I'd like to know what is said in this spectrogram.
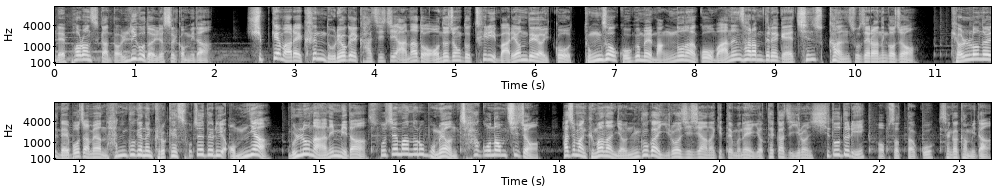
레퍼런스가 널리고 널렸을 겁니다. 쉽게 말해 큰 노력을 가지지 않아도 어느 정도 틀이 마련되어 있고 동서고금을 막론하고 많은 사람들에게 친숙한 소재라는 거죠. 결론을 내보자면 한국에는 그렇게 소재들이 없냐? 물론 아닙니다. 소재만으로 보면 차고 넘치죠. 하지만 그만한 연구가 이루어지지 않았기 때문에 여태까지 이런 시도들이 없었다고 생각합니다.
